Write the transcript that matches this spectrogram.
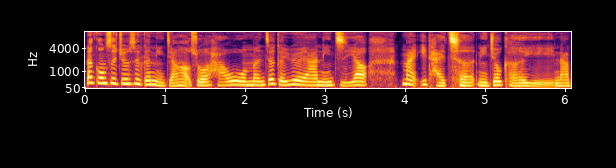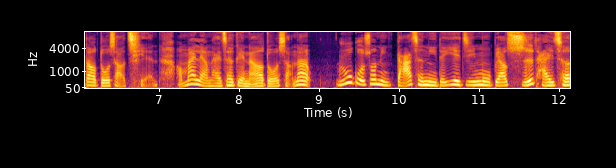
那公司就是跟你讲好说，好，我们这个月啊，你只要卖一台车，你就可以拿到多少钱？好，卖两台车可以拿到多少？那如果说你达成你的业绩目标，十台车，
